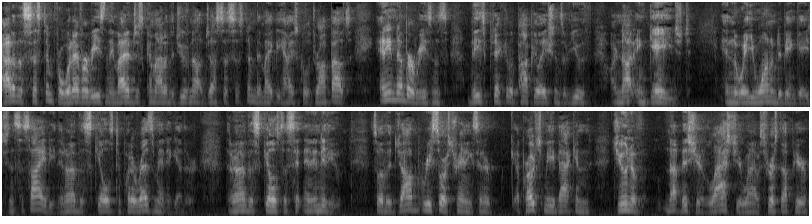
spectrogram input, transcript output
out of the system for whatever reason. They might have just come out of the juvenile justice system. They might be high school dropouts. Any number of reasons, these particular populations of youth are not engaged in the way you want them to be engaged in society. They don't have the skills to put a resume together. They don't have the skills to sit in an interview. So the Job Resource Training Center approached me back in June of not this year, last year when I was first up here,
